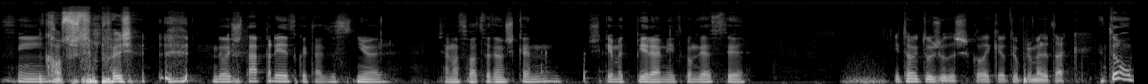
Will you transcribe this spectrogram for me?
Sim. com depois. Hoje está preso, coitado do senhor. Já não se pode fazer um esquema, esquema de pirâmide como deve ser. Então e tu, Judas? Qual é que é o teu primeiro ataque? Então,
